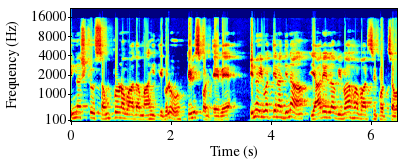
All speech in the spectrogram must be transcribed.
ಇನ್ನಷ್ಟು ಸಂಪೂರ್ಣವಾದ ಮಾಹಿತಿಗಳು ತಿಳಿಸ್ಕೊಡ್ತೇವೆ. ಇನ್ನು ಇವತ್ತಿನ ದಿನ ಯಾರೆಲ್ಲ ವಿವಾಹ ವಾರ್ಷಿಕೋತ್ಸವ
